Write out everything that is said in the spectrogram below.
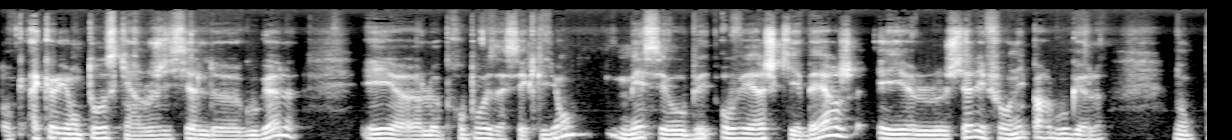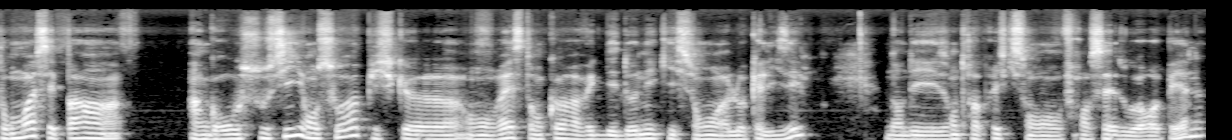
donc accueille Antos, qui est un logiciel de Google, et euh, le propose à ses clients, mais c'est OVH qui héberge et le logiciel est fourni par Google. Donc pour moi, c'est pas un, gros souci en soi, puisque on reste encore avec des données qui sont euh, localisées dans des entreprises qui sont françaises ou européennes.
